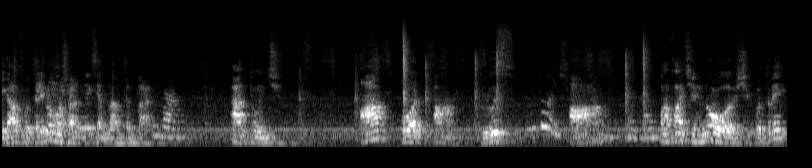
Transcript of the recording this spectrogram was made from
egal cu 3, luăm așa un exemplu la întâmplare. Da. Atunci, A ori A plus 12. A va face 9 și cu 3,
